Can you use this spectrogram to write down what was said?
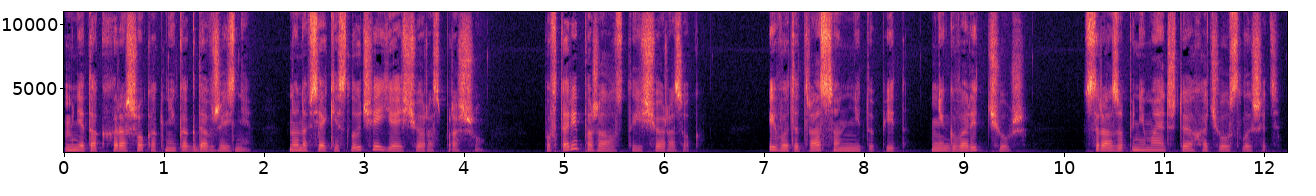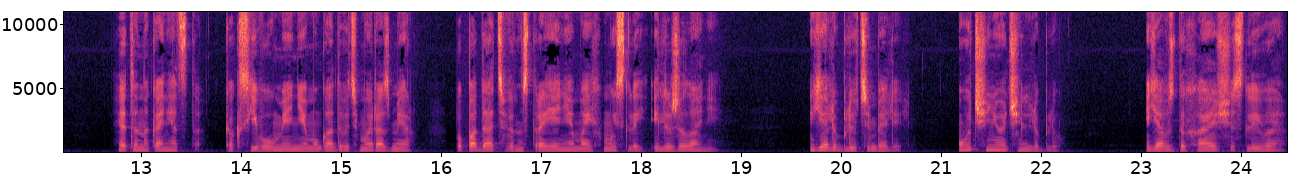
мне так хорошо, как никогда в жизни. Но на всякий случай я еще раз прошу. Повтори, пожалуйста, еще разок. И в этот раз он не тупит, не говорит чушь. Сразу понимает, что я хочу услышать. Это, наконец-то, как с его умением угадывать мой размер, попадать в настроение моих мыслей или желаний. Я люблю тебя, Лиль. Очень-очень люблю. Я вздыхаю, счастливая,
